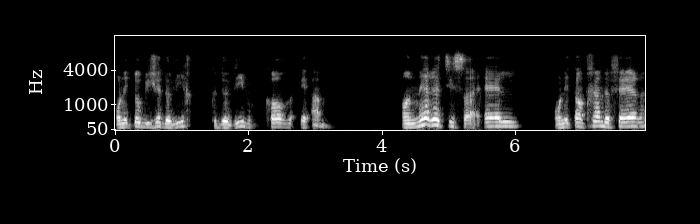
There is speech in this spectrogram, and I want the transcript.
on est obligé de vivre, de vivre corps et âme. En Eretz Israël, on est en train de faire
